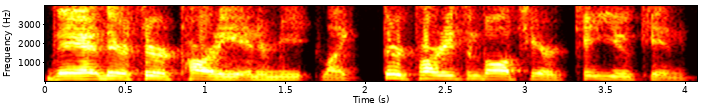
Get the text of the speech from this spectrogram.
they're, they're third party intermediate, like third parties involved here. KU can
